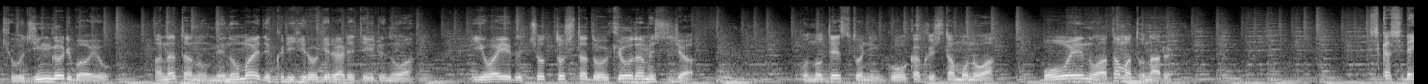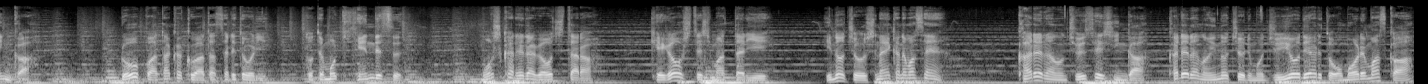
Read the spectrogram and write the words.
巨人ガリバーよあなたの目の前で繰り広げられているのはいわゆるちょっとした度胸試しじゃ。このテストに合格した者は防衛の頭となる。かし殿下ロープは高く渡されておりとても危険です。もし彼らが落ちたら怪我をしてしまったり命を失いかねません。彼らの忠誠心が彼らの命よりも重要であると思われますか？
